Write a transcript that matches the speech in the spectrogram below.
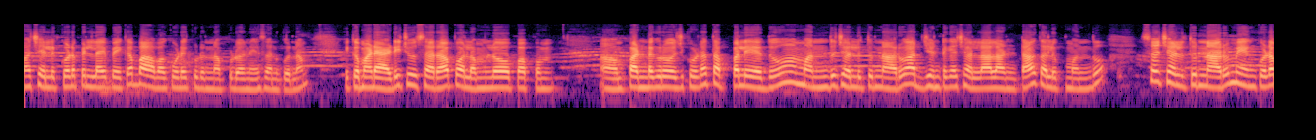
మా చెల్లికి కూడా పెళ్ళి అయిపోయాక బావ కూడా ఇక్కడ ఉన్నప్పుడు అనేసి అనుకున్నాం. ఇక మా డాడీ చూసారా పొలంలో పాపం పండగ రోజు కూడా తప్పలేదు. మందు చల్లుతున్నారు. అర్జెంటుగా చల్లాలంట కలుపు మందు. సో చల్లుతున్నారు. మేము కూడా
